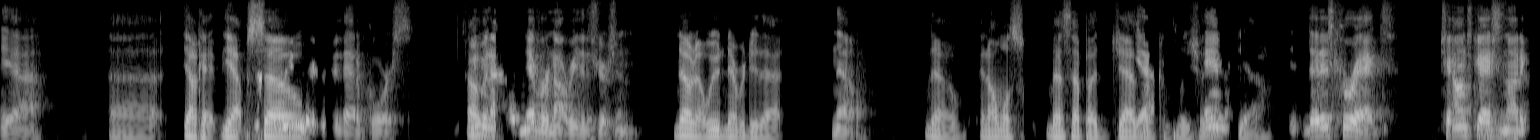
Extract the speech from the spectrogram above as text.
yeah. Uh, yeah. Okay. Yep. we So, do that, of course. oh, you and. I would never not read the description. no, no, we would never do that. No. No, and almost mess up a Jasmer Yeah. completion. And- yeah. That is correct. Challenge cache is not a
